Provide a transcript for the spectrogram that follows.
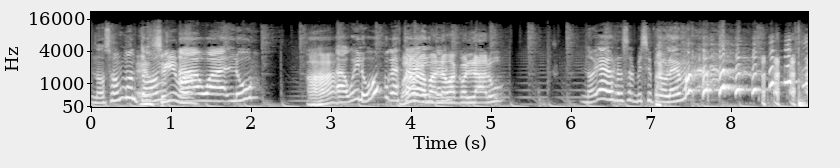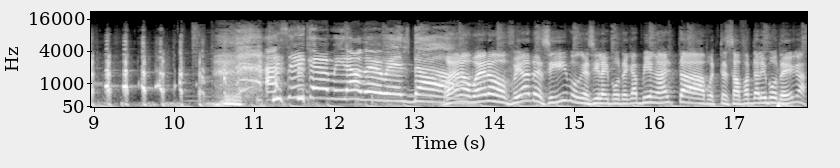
No son un montón. Encima. Agua, luz, Ajá. agua y luz, porque hasta bueno, nada ahí más, nada más con la luz. No, ya yo resolví ese problema. Así que mira, de verdad. Bueno, bueno, fíjate, sí, porque si la hipoteca es bien alta, pues te zafas de la hipoteca.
